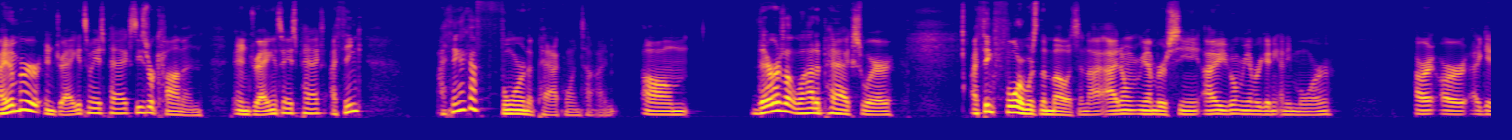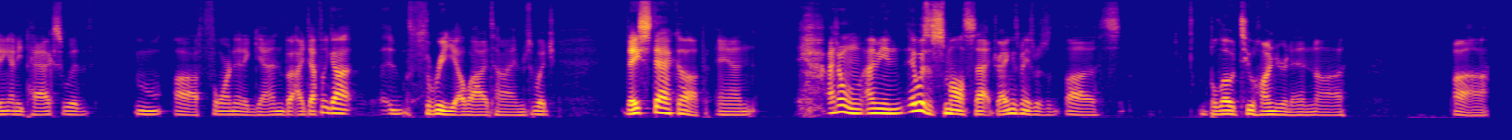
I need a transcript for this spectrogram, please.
I remember in Dragon's Maze packs, these were common. In Dragon's Maze packs, I think, I think I got four in a pack one time. Um, there was a lot of packs where I think four was the most, and I, I don't remember seeing, I don't remember getting any more, or or getting any packs with uh, four in it again, but I definitely got uh, three a lot of times, which they stack up. And I don't, I mean, it was a small set. Dragon's Maze was uh, below 200 and uh, uh,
